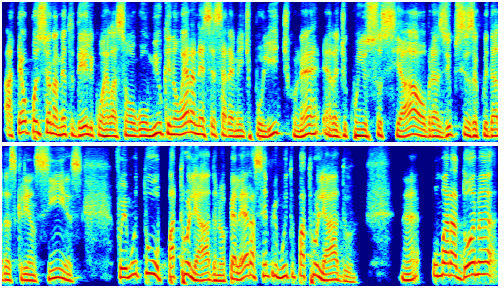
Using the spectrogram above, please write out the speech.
até o posicionamento dele com relação ao Gol Mil, que não era necessariamente político, né? Era de cunho social, o Brasil precisa cuidar das criancinhas, foi muito patrulhado, né? O Pelé era sempre muito patrulhado, né? O Maradona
